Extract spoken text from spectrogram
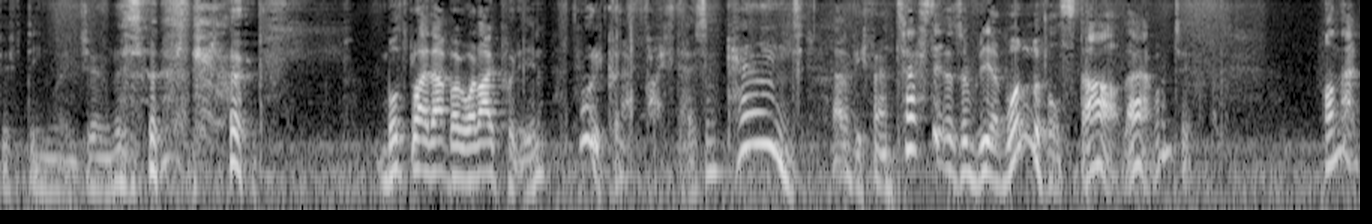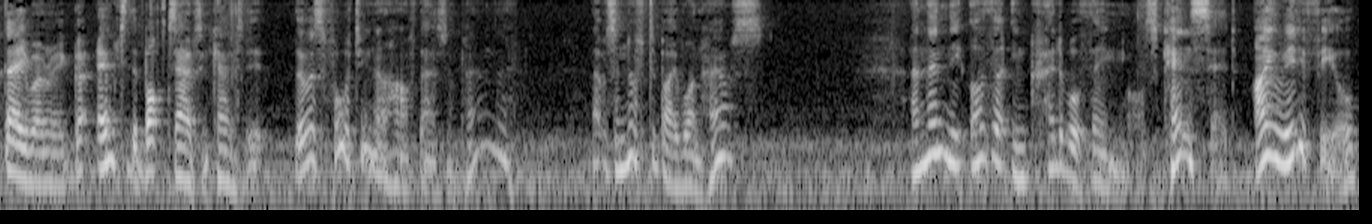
15 wage owners. Multiply that by what I put in, well, we could have £5,000. That would be fantastic. That would be a wonderful start, that, wouldn't it? On that day when we got, emptied the box out and counted it, there was £14,500 there. That was enough to buy one house. And then the other incredible thing was, Ken said, I really feel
